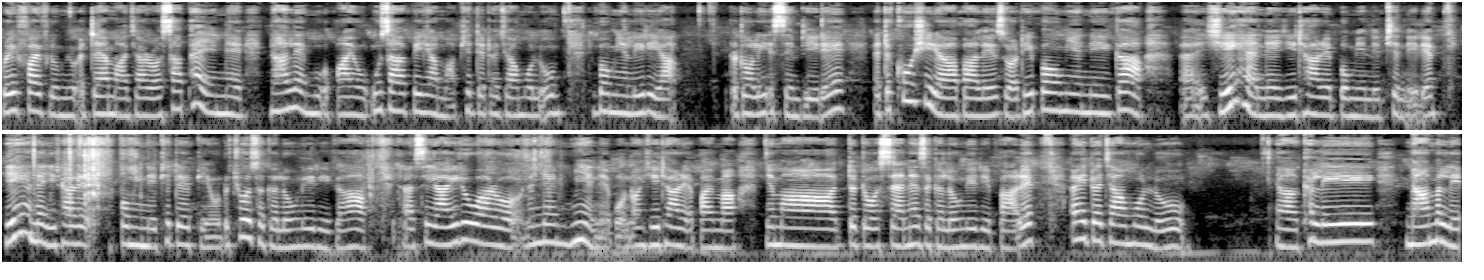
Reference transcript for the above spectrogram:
grade 5လိုမျိုးအတန်းမှာကြတော့စာဖတ်ရင်းနဲ့နားလည်မှုအပိုင်းကိုဦးစားပေးရမှာဖြစ်တဲ့အတွက်ကြောင့်မို့လို့ဒီပုံမြင်လေးတွေက တော်တော်လေးအဆင်ပြေတယ်အဲတခုရှိတာကဘာလဲဆိုတော့ဒီပုံမြင်တွေကအဲရေးဟန်နဲ့ရေးထားတဲ့ပုံမြင်တွေဖြစ်နေတယ်ရေးဟန်နဲ့ရေးထားတဲ့ပုံမြင်တွေဖြစ်တဲ့ပြင်ကိုတချို့စကားလုံးလေးတွေကဒါဆရာကြီးတို့ကတော့နည်းနည်းမြင့်နေပေါ့နော်ရေးထားတဲ့အပိုင်းမှာမြန်မာတော်တော်ဆန်တဲ့စကားလုံးလေးတွေပါတယ်အဲ့ဒီအတွက်ကြောင့်မို့လို့အာခလေးနားမလဲ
